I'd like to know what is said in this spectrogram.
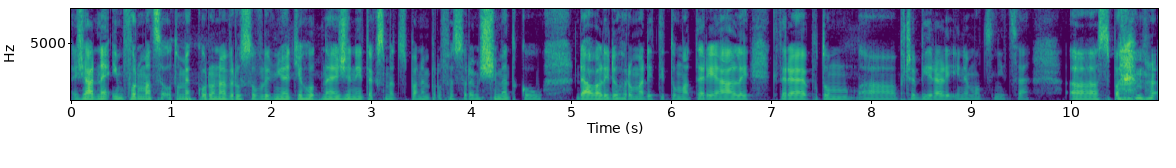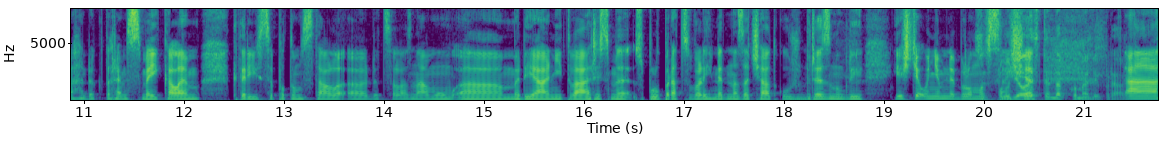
žádné informace o tom, jak koronavirus ovlivňuje těhotné ženy, tak jsme to s panem profesorem Šimetkou dávali dohromady tyto materiály, které potom uh, přebírali i nemocnice uh, s panem doktorem Smejkalem, který se potom stal uh, docela známou uh, mediální tváři. Jsme spolupracovali hned na začátku, už v březnu, kdy ještě o něm nebylo moc slyšet. stand-up komedy právě. A,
